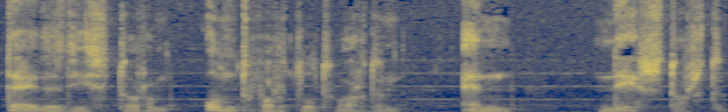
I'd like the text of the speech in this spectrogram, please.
tijdens die storm ontworteld worden en neerstorten.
